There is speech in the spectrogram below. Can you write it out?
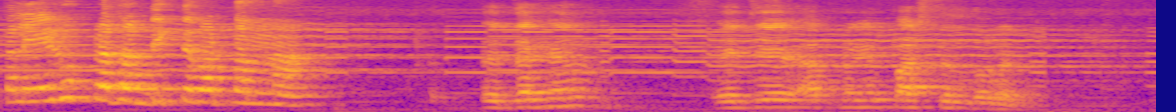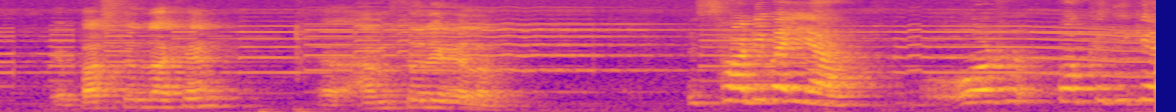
তাহলে এই রূপটা তো আর দেখতে পারতাম না। এই দেখেন এই যে আপনাকে পার্সেল ধরেন। এই পার্সেল রাখেন আহ, আমি চলে গেলাম। সরি ভাইয়া ওর পক্ষ থেকে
